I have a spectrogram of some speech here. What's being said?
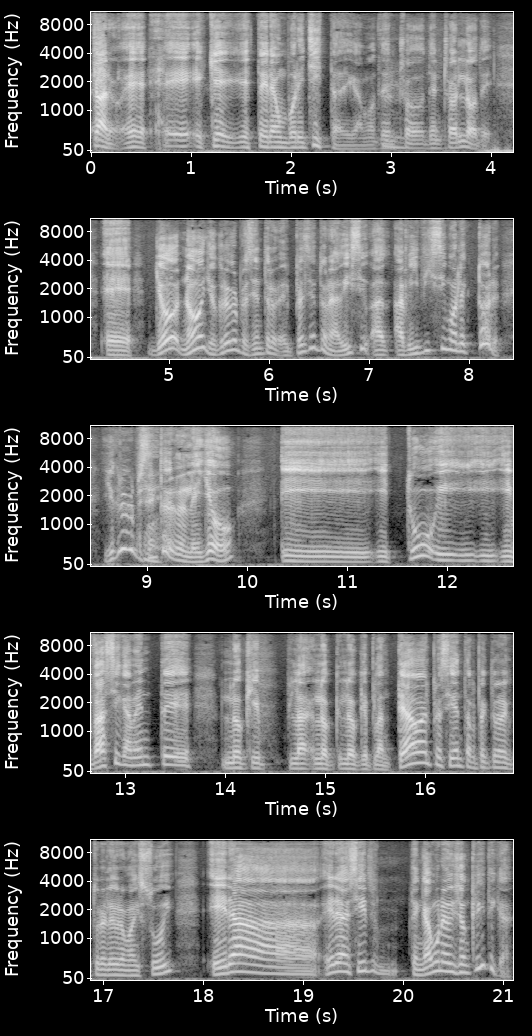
Claro, eh, eh, es que este era un borichista, digamos, Mm. dentro, dentro del lote. Eh, yo, no, yo creo que el presidente, lo- el presidente es un avísimo- a- avidísimo lector. Yo creo que el presidente lo leyó y, y tú, y, y- y básicamente lo que, lo, lo que planteaba el presidente respecto a la lectura del libro Maizui era, era decir, tengamos una visión crítica.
